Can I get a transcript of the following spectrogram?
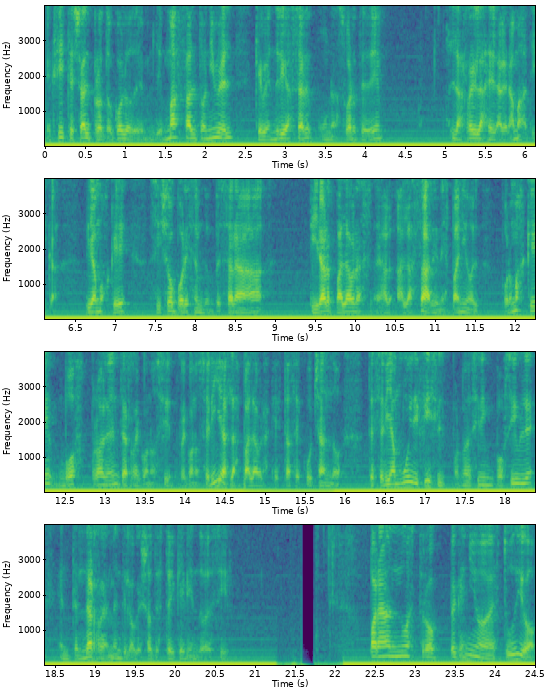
existe ya el protocolo de, de más alto nivel que vendría a ser una suerte de las reglas de la gramática. Digamos que si yo, por ejemplo, empezara a tirar palabras al, azar en español, por más que vos probablemente reconocerías las palabras que estás escuchando, te sería muy difícil, por no decir imposible, entender realmente lo que yo te estoy queriendo decir. Para nuestro pequeño estudio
